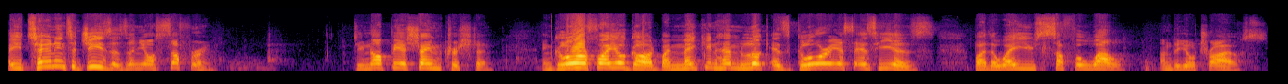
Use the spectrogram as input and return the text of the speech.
Are you turning to Jesus in your suffering? Do not be ashamed, Christian, and glorify your God by making him look as glorious as he is by the way you suffer well under your trials.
